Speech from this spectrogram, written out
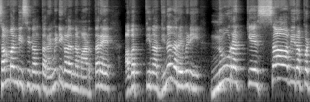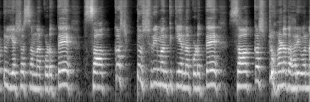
ಸಂಬಂಧಿಸಿದಂಥ ರೆಮಿಡಿಗಳನ್ನು ಮಾಡ್ತಾರೆ. ಅವತ್ತಿನ ದಿನದ ರೆಮಿಡಿ ನೂರಕ್ಕೆ ಸಾವಿರ ಪಟ್ಟು ಯಶಸ್ಸನ್ನ ಕೊಡುತ್ತೆ. ಸಾಕಷ್ಟು ಶ್ರೀಮಂತಿಕೆಯನ್ನ ಕೊಡುತ್ತೆ. ಸಾಕಷ್ಟು ಹಣದ ಹರಿವನ್ನ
